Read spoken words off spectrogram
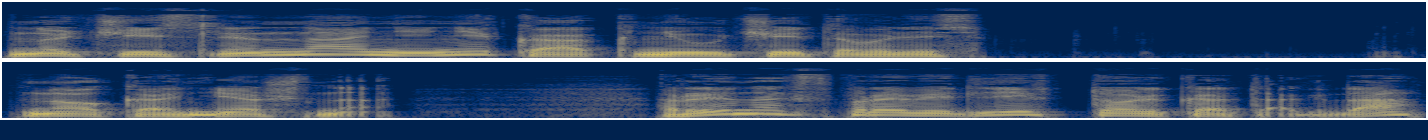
но численно они никак не учитывались. Но, конечно, рынок справедлив только тогда,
